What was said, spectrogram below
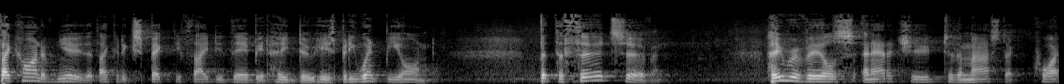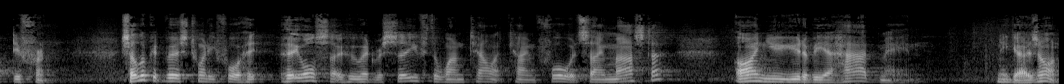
They kind of knew that they could expect if they did their bit, he'd do his, but he went beyond. But the third servant, he reveals an attitude to the master quite different. So look at verse 24. He, he also, who had received the one talent, came forward, saying, Master, I knew you to be a hard man. And he goes on.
